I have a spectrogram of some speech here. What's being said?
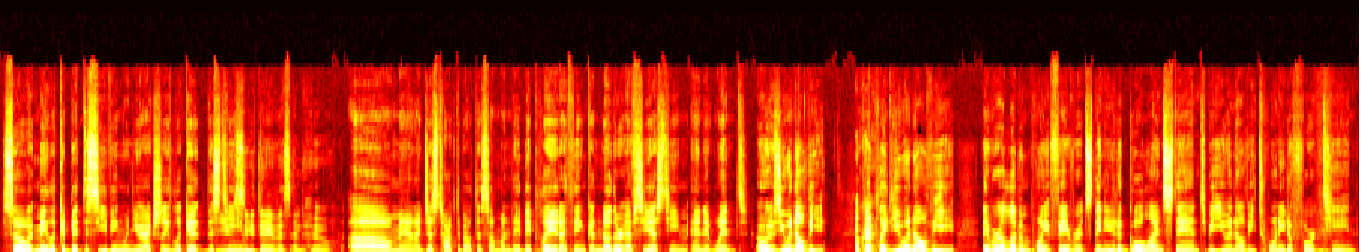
So it may look a bit deceiving when you actually look at this team. UC Davis and who? Oh man, I just talked about this on Monday. They played, I think, another FCS team, and it went. Oh, it was UNLV. Okay. They played UNLV. They were 11 point favorites. They needed a goal line stand to beat UNLV 20 to 14.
